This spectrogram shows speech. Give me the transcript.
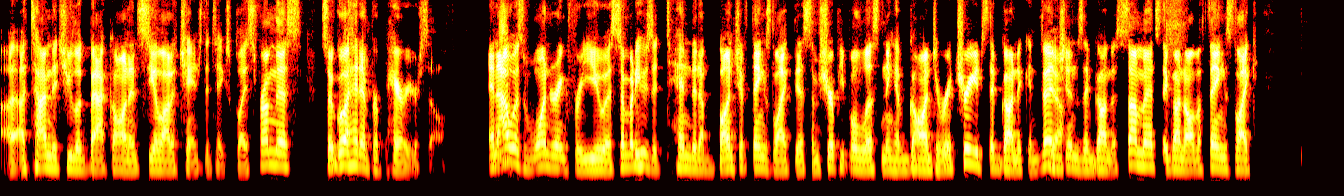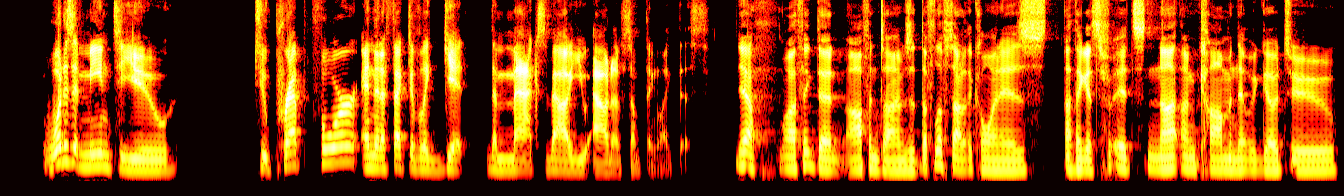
a time that you look back on and see a lot of change that takes place from this. So go ahead and prepare yourself. And I was wondering for you, as somebody who's attended a bunch of things like this, I'm sure people listening have gone to retreats, they've gone to conventions, yeah. they've gone to summits, they've gone to all the things. Like, what does it mean to you to prep for and then effectively get the max value out of something like this? Yeah, well, I think that oftentimes the flip side of the coin is I think it's it's not uncommon that we go to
